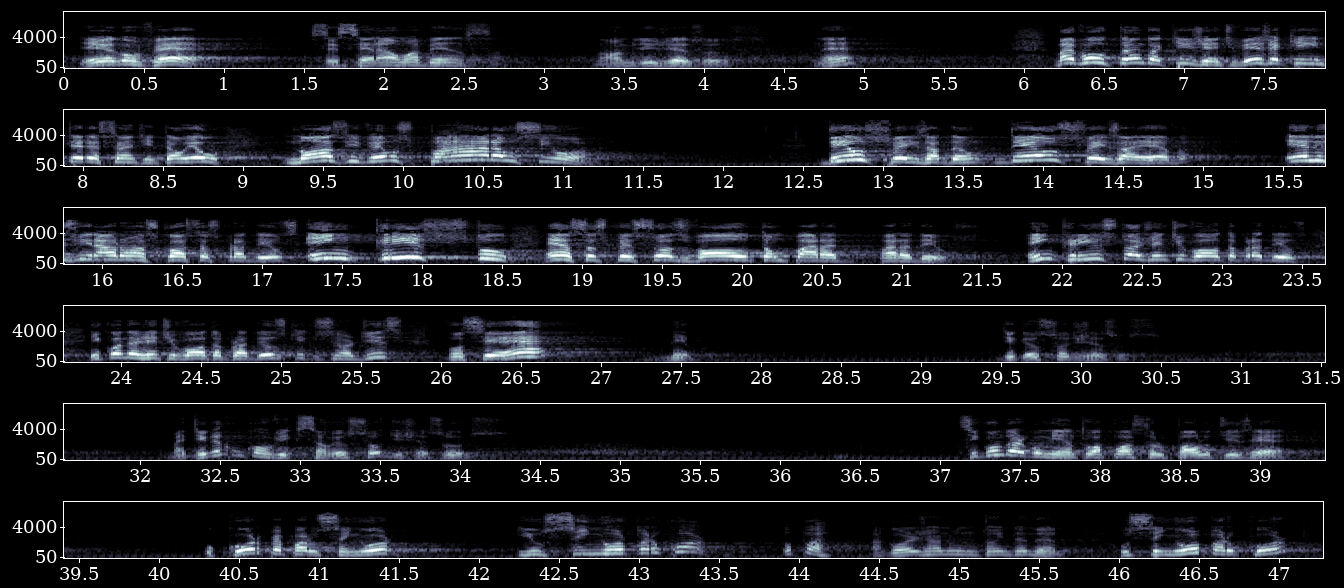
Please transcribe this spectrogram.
Diga com fé. Você será uma benção. Em nome de Jesus, né? Mas voltando aqui, gente, veja que interessante. Então, eu, nós vivemos para o Senhor. Deus fez Adão, Deus fez a Eva. Eles viraram as costas para Deus. Em Cristo, essas pessoas voltam para, para Deus. Em Cristo a gente volta para Deus. E quando a gente volta para Deus, o que, que o Senhor diz? Você é meu. Diga, eu sou de Jesus. Mas diga com convicção, eu sou de Jesus. Segundo argumento, o apóstolo Paulo diz é: o corpo é para o Senhor e o Senhor para o corpo. Opa, agora já não estou entendendo. O Senhor para o corpo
